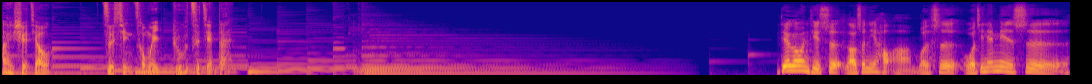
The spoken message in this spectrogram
爱社交，自信从未如此简单。第二个问题是，老师你好啊，我是我今天面试，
